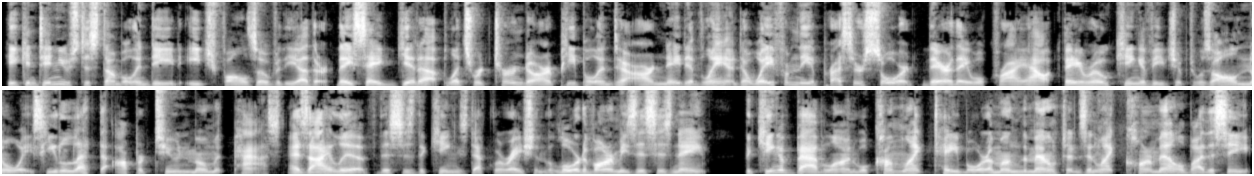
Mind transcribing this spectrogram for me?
He continues to stumble. Indeed, each falls over the other. They say, Get up, let's return to our people and to our native land, away from the oppressor's sword. There they will cry out. Pharaoh, king of Egypt, was all noise. He let the opportune moment pass. As I live, this is the king's declaration. The Lord of armies is his name. The king of Babylon will come like Tabor among the mountains and like Carmel by the sea.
